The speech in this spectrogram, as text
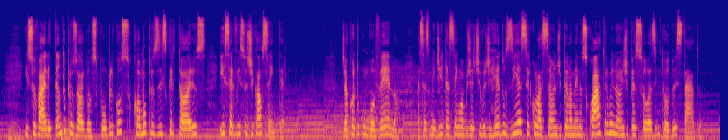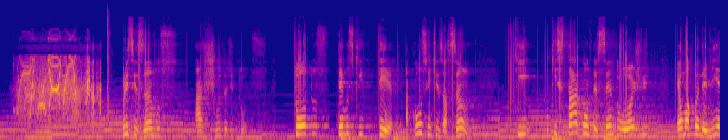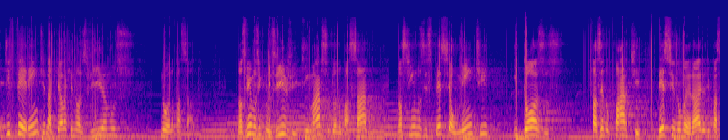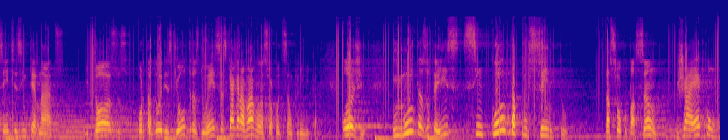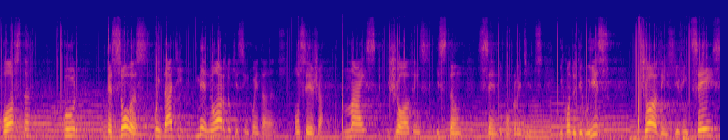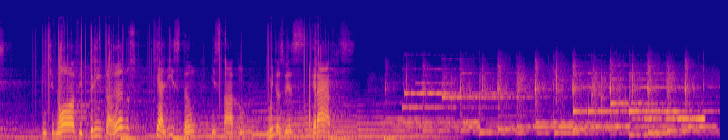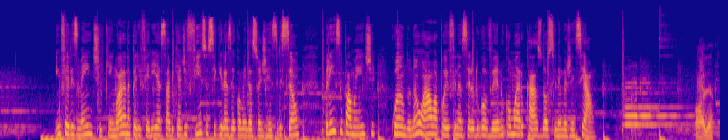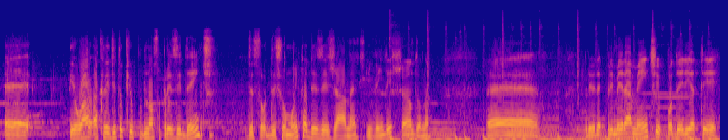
Isso vale tanto para os órgãos públicos como para os escritórios e serviços de call center. De acordo com o governo, essas medidas têm o objetivo de reduzir a circulação de pelo menos 4 milhões de pessoas em todo o estado. Precisamos ajuda de todos. Todos temos que ter a conscientização que o que está acontecendo hoje é uma pandemia diferente daquela que nós víamos no ano passado. Nós vimos, inclusive, que em março do ano passado, nós tínhamos especialmente idosos fazendo parte desse numerário de pacientes internados, idosos portadores de outras doenças que agravavam a sua condição clínica. Hoje, em muitas UTIs, 50% da sua ocupação já é composta por pessoas com idade menor do que 50 anos, ou seja, mais jovens estão sendo comprometidos. E quando eu digo isso, jovens de 26, 29, 30 anos que ali estão em estado muitas vezes graves Infelizmente, quem mora na periferia sabe que é difícil seguir as recomendações de restrição, principalmente quando não há o apoio financeiro do governo, como era o caso do auxílio emergencial. Olha, é, eu acredito que o nosso presidente deixou, deixou, muito a desejar, né? E vem deixando, né? É, primeiramente, poderia ter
